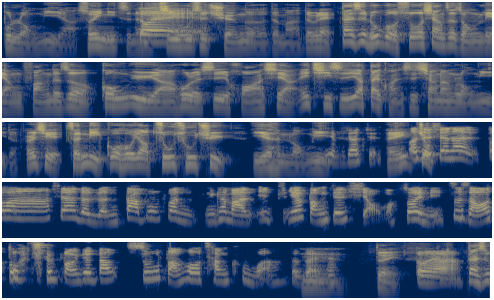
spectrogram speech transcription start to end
不容易啊，所以你只能几乎是全额的嘛，对不对？但是如果说像这种两房的这种公寓啊，或者是华夏，哎，其实要贷款是相当容易的，而且整理过后要租出去。也很容易，也比较简单。哎，而且现在对啊，现在的人大部分你看嘛，一因为房间小嘛，所以你至少要多间房间当书房或仓库啊，对不对？对对啊。但是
